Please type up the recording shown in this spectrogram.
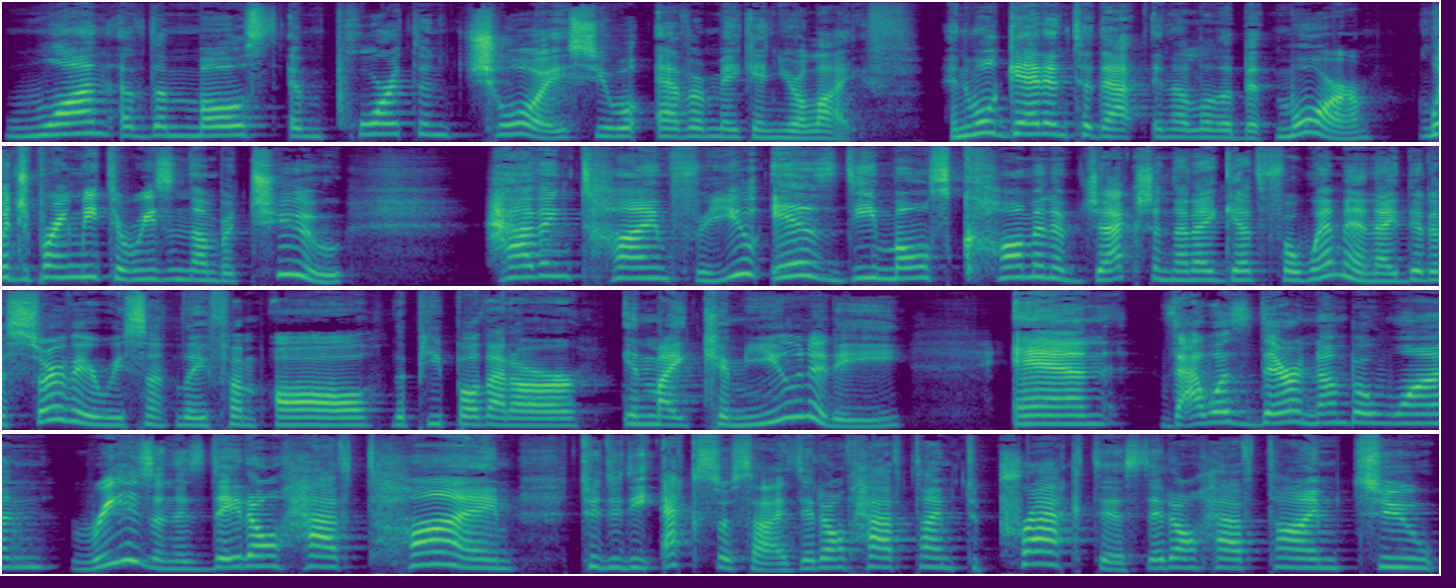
one of the most important choice you will ever make in your life. And we'll get into that in a little bit more. Which bring me to reason number two. Having time for you is the most common objection that I get for women. I did a survey recently from all the people that are in my community and that was their number one reason is they don't have time to do the exercise. They don't have time to practice. They don't have time to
